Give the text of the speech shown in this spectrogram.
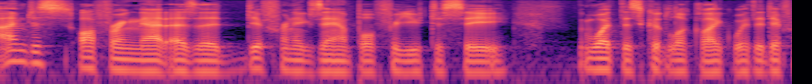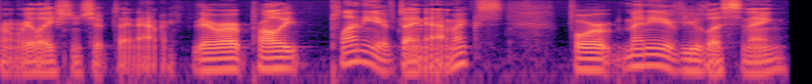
I'm just offering that as a different example for you to see what this could look like with a different relationship dynamic. There are probably plenty of dynamics for many of you listening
